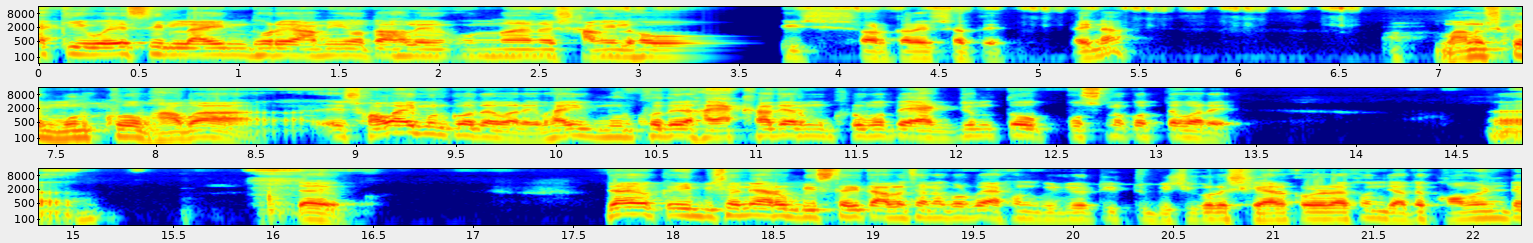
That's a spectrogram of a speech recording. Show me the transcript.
একই ওয়েসির লাইন ধরে আমিও তাহলে উন্নয়নে সামিল হব সরকারের সাথে তাই না? মানুষকে মূর্খ ভাবা সবাই মূর্খ হতে পারে। ভাই মূর্খদের এক হাজার মূর্খর মধ্যে একজন তো প্রশ্ন করতে পারে। হ্যাঁ। যাই হোক যাই হোক এই বিষয় নিয়ে আরও বিস্তারিত আলোচনা করব। এখন ভিডিওটি একটু বেশি করে শেয়ার করে রাখুন, যাতে কমেন্টে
